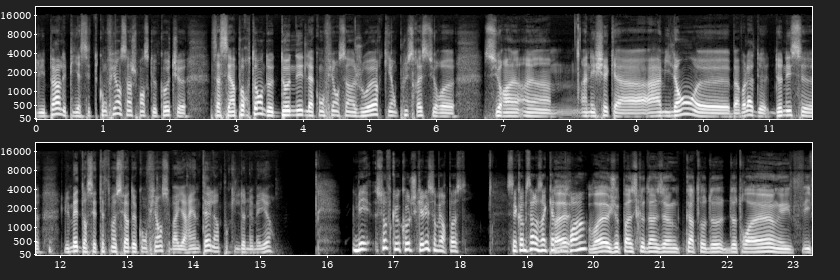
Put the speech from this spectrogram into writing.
lui parle et puis il y a cette confiance. hein. Je pense que coach, euh, ça c'est important de donner de la confiance à un joueur qui en plus reste sur, euh, sur un, un- un échec à, à Milan. euh, ben voilà, de donner ce, lui mettre dans cette atmosphère de confiance, ben, il n'y a rien de tel hein, pour qu'il donne le meilleur. Mais sauf que, coach, quel est son meilleur poste? C'est comme ça dans un 4-3-1 Ouais, je pense que dans un 4-2-3-1, il, il-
